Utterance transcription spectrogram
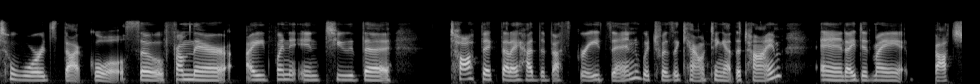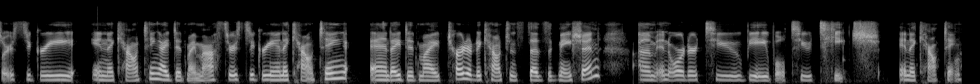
towards that goal. So from there, I went into the topic that I had the best grades in, which was accounting at the time. And I did my bachelor's degree in accounting. I did my master's degree in accounting, and I did my chartered accountant's designation um, in order to be able to teach in accounting.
